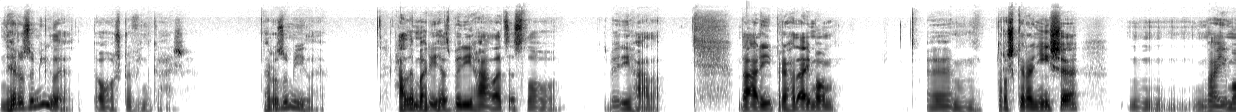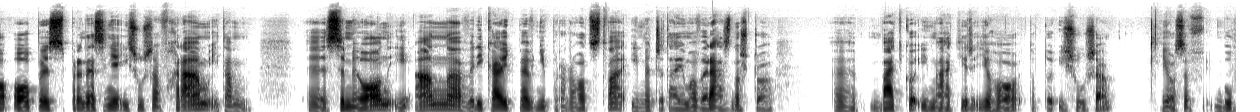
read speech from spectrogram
не розуміли того, що він каже. Не розуміли. Але Марія зберігала це слово. Зберігала. Далі пригадаймо раніше м, маємо опис принесення Ісуса в храм, і там Симеон і Анна вирікають певні пророцтва, і ми читаємо виразно, що батько і матір його, тобто Ісуса, Йосиф був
